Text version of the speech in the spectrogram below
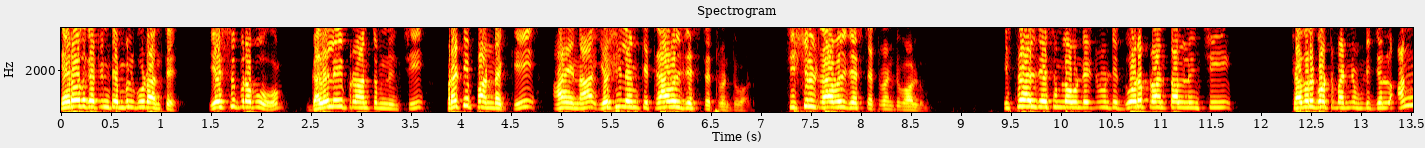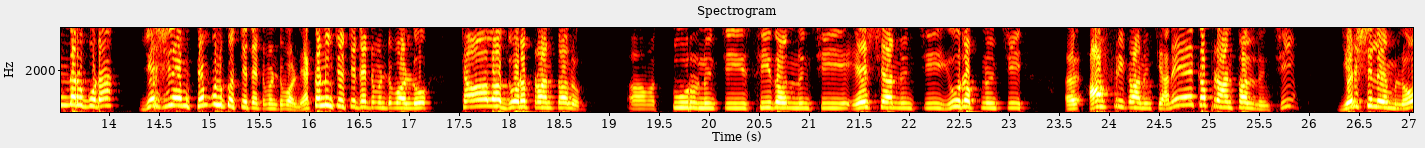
హేరోద్ కట్టిన టెంపుల్ కూడా అంతే. యేసు ప్రభు గలలీ ప్రాంతం నుంచి ప్రతి పండక్కి ఆయన యెరూషలేంకి ట్రావెల్ చేసేటటువంటి వాడు. శిష్యులు ట్రావెల్ చేసేటటువంటి వాళ్ళు. ఇస్రాయల్ దేశంలో ఉండేటువంటి దూర ప్రాంతాల నుంచి చెదరగొట్టబడినటువంటి జనులు అందరూ కూడా ఎర్షిలేం టెంపుల్కి వచ్చేటటువంటి వాళ్ళు. ఎక్కడి నుంచి వచ్చేటటువంటి వాళ్ళు? చాలా దూర ప్రాంతాలు. తూరు నుంచి సీదోన్ నుంచి ఏషియా నుంచి యూరప్ నుంచి ఆఫ్రికా నుంచి అనేక ప్రాంతాల నుంచి ఎర్షిలేంలో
